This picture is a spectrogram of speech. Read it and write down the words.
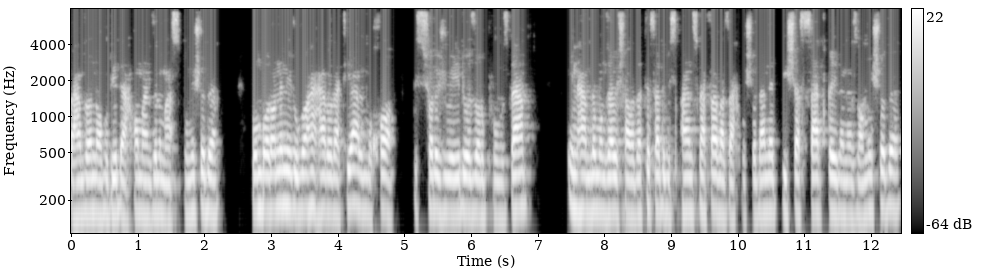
به همراه نابودی دهها منزل مسکونی شده. بمباران نیروگاه حرارتی المخا 24 ژوئیه 2015 این حمله منجر به شهادت 125 نفر و زخمی شدن بیش از 100 غیر نظامی شده.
